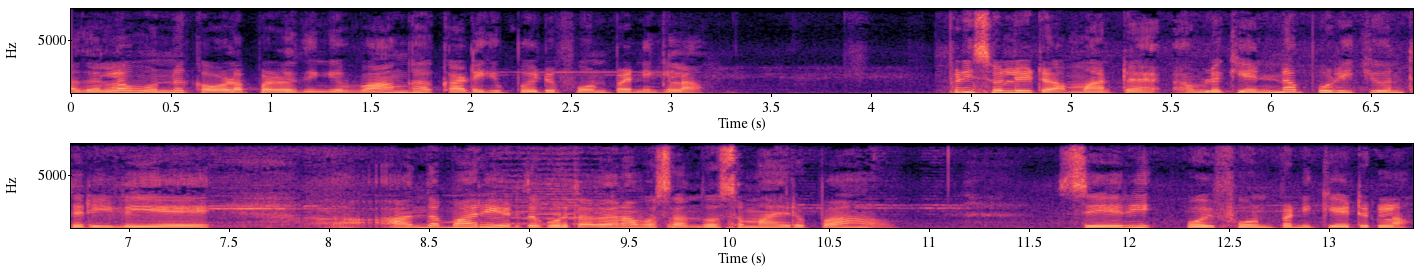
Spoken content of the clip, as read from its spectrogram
அதெல்லாம் ஒன்றும் கவலைப்படாதீங்க. வாங்க கடைக்கு போயிட்டு ஃபோன் பண்ணிக்கலாம். இப்படி சொல்லிட்டு அம்மாட்ட அவளுக்கு என்ன பிடிக்கும்னு தெரியலையே. அந்த மாதிரி எடுத்து கொடுத்தாதான் நம்ம சந்தோஷமா இருப்பா? சரி போய் ஃபோன் பண்ணி கேட்டுக்கலாம்.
